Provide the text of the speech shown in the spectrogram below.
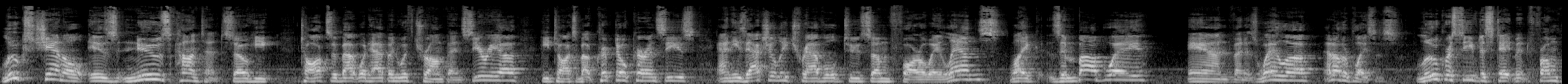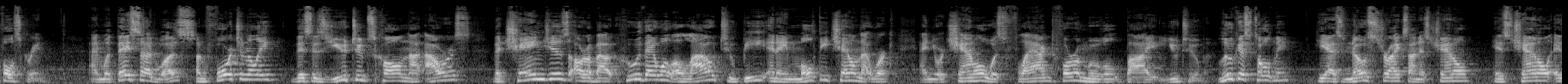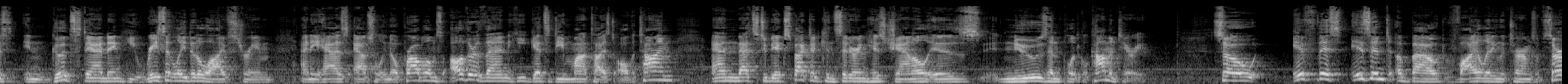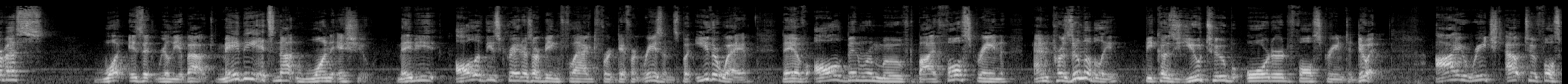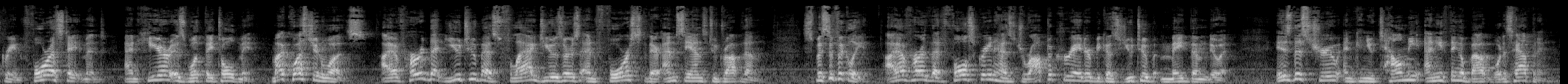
Luke's channel is news content, so he talks about what happened with Trump and Syria. He talks about cryptocurrencies, and he's actually traveled to some faraway lands like Zimbabwe and Venezuela and other places. Luke received a statement from Fullscreen, and what they said was Unfortunately, this is YouTube's call, not ours. The changes are about who they will allow to be in a multi channel network, and your channel was flagged for removal by YouTube. Lucas told me he has no strikes on his channel. His channel is in good standing. He recently did a live stream, and he has absolutely no problems, other than he gets demonetized all the time, and that's to be expected considering his channel is news and political commentary. So, if this isn't about violating the terms of service, what is it really about? Maybe it's not one issue. Maybe all of these creators are being flagged for different reasons, but either way, they have all been removed by Fullscreen, and presumably because YouTube ordered Fullscreen to do it. I reached out to Fullscreen for a statement, and here is what they told me. My question was I have heard that YouTube has flagged users and forced their MCNs to drop them. Specifically, I have heard that Fullscreen has dropped a creator because YouTube made them do it. Is this true, and can you tell me anything about what is happening?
